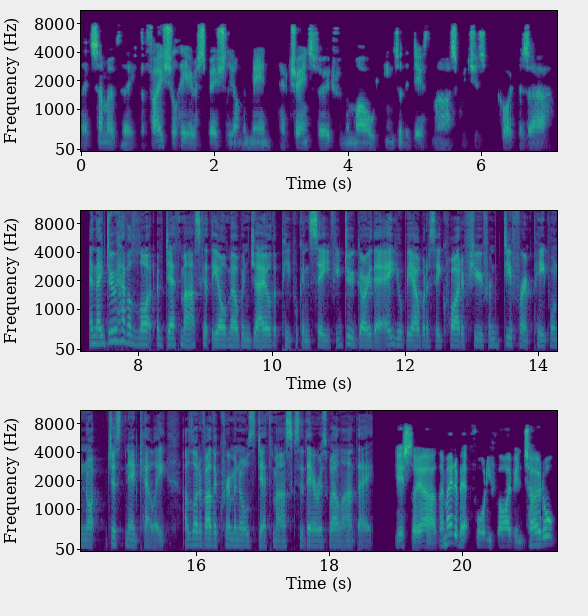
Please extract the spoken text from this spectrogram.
that some of the, the facial hair, especially on the men, have transferred from the mould into the death mask, which is quite bizarre. And they do have a lot of death masks at the old Melbourne jail that people can see. If you do go there, you'll be able to see quite a few from different people, not just Ned Kelly. A lot of other criminals' death masks are there as well, aren't they? Yes, they are. They made about 45 in total.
